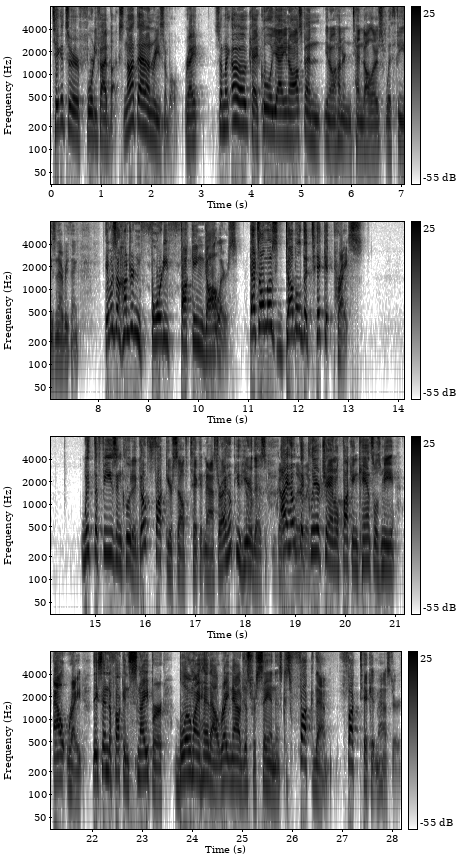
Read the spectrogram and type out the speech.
Tickets are 45 bucks. Not that unreasonable, right? So I'm like, oh, okay, cool. Yeah, you know, I'll spend, you know, $110 with fees and everything. It was 140 fucking dollars. That's almost double the ticket price with the fees included. Go fuck yourself, Ticketmaster. I hope you hear this. go- I hope that literally Clear Channel fucking cancels me outright. They send a fucking sniper, blow my head out right now just for saying this, because fuck them. Fuck Ticketmaster.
